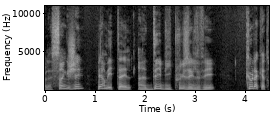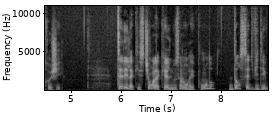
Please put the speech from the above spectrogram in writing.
la 5G permet-elle un débit plus élevé que la 4G Telle est la question à laquelle nous allons répondre dans cette vidéo.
